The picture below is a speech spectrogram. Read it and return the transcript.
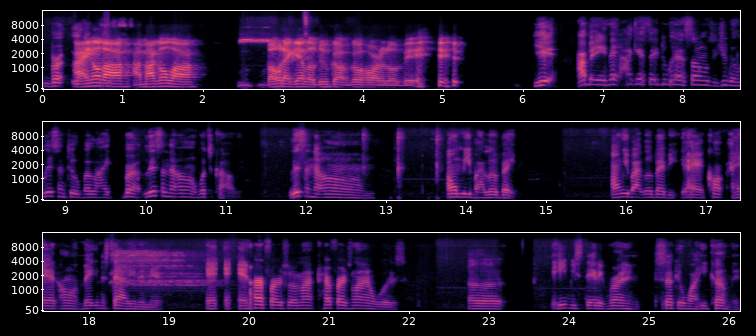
bro. I ain't gonna lie. I'm not gonna lie. Bodak Yellow do go go hard a little bit. Yeah, I mean, they, I guess they do have songs that you can listen to, but like, bro, listen to um, what you call it? Listen to um, "On Me" by Lil Baby. "On Me" by Lil Baby had had um Megan Thee Stallion in there, and, and and her first line, her first line was, uh, he be steady running, sucking while he coming,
